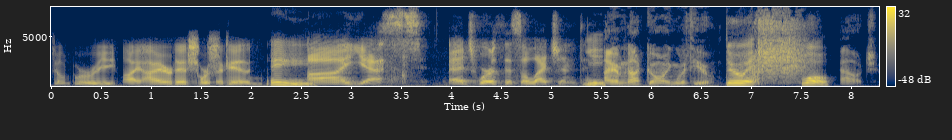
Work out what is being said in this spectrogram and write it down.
Don't worry, I hired Edgeworth again. hey. Ah, yes. Edgeworth is a legend. yeah. I am not going with you. Do it. Whoa. Ouch.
